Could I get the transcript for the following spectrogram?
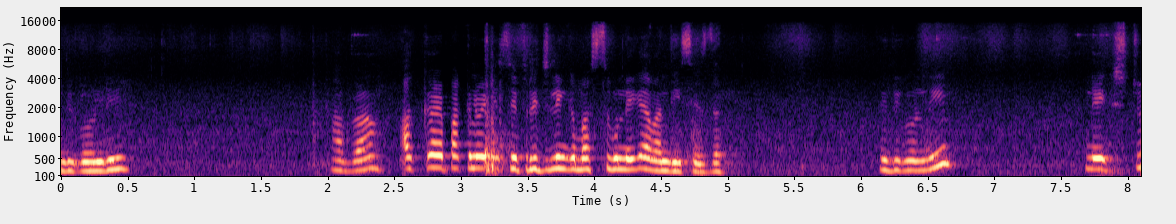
ఇదిగోండి. అవ్వా అక్కడ పక్కన పెట్టేసి ఫ్రిడ్జ్లు ఇంకా మస్తుగా ఉన్నాయి అవన్నీ తీసేద్దాం. ఇదిగోండి. నెక్స్ట్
